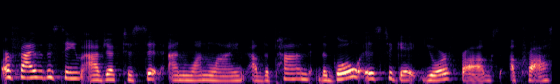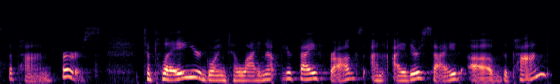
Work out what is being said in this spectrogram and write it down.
or five of the same object to sit on one line of the pond. The goal is to get your frogs across the pond first. To play, you're going to line up your five frogs on either side of the pond.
